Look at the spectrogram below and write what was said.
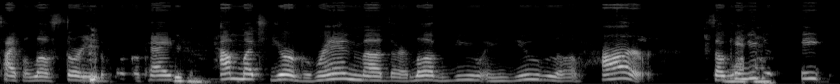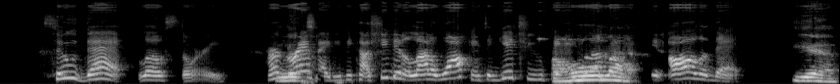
type of love story in the book, okay? Yeah. How much your grandmother loved you and you love her. So wow. can you just speak to that love story? Her grandbaby, because she did a lot of walking to get you a whole lot and all of that. Yeah.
